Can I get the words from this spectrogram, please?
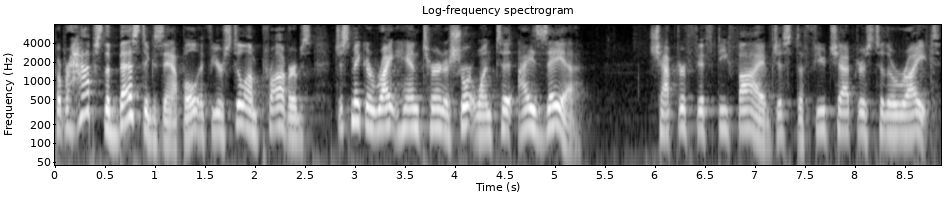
But perhaps the best example, if you're still on Proverbs, just make a right hand turn, a short one, to Isaiah chapter 55, just a few chapters to the right.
